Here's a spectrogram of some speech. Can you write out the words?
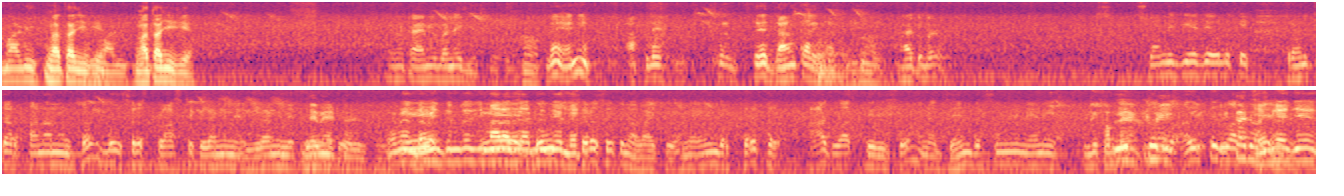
માડી. માતાજી છે. માતાજી છે. એનો ટાઈમે બનાવી દઈશું. નહીં એની આપણે તે જાણકારી આપી હા તો બરાબર. સ્વામીજીએ જે ઓલું કંઈક ત્રણ ચાર પાનાનું ખબર બહુ સરસ plastic laminate laminate laminate Navinchandraji મહારાજે આપણે જે લેટર સરસ રીતના વાંચ્યું અને એની અંદર ખરેખર આ જ વાત કરી છે અને જૈન દર્શનની એની એક જ છે.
